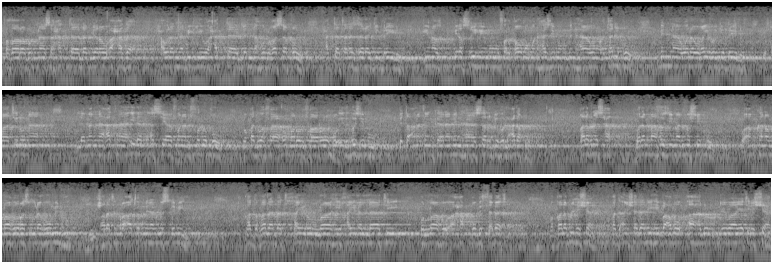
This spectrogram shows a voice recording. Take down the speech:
فضاربوا الناس حتى لم يروا أحدا حول النبي وحتى جنه الغسق حتى تنزل جبريل بنصرهم فالقوم منهزم منها ومعتنق منا ولو غير جبريل يقاتلنا لمنعتنا إذا أسيافنا الفلق وقد وفى عمر الفاروق إذ هزموا بطعنة كان منها سرجه العلق. قال ابن إسحاق ولما هزم المشركون وأمكن الله رسوله منهم قالت امرأة من المسلمين قد غلبت خير الله خيل اللاتي والله أحق بالثبات. وقال ابن هشام قد أنشدنيه بعض أهل الرواية للشعر.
